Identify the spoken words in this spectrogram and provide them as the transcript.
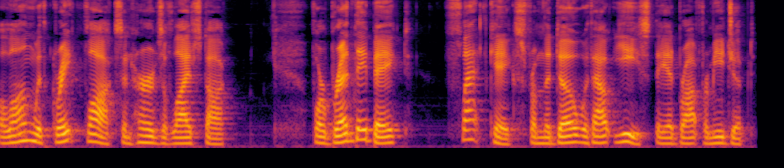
along with great flocks and herds of livestock. For bread they baked, flat cakes from the dough without yeast they had brought from Egypt.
